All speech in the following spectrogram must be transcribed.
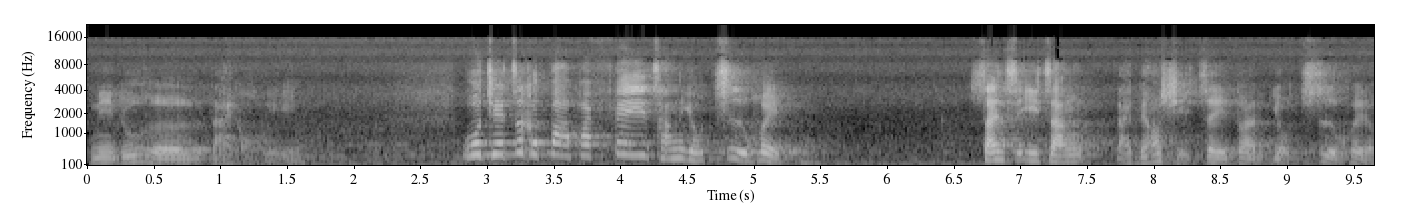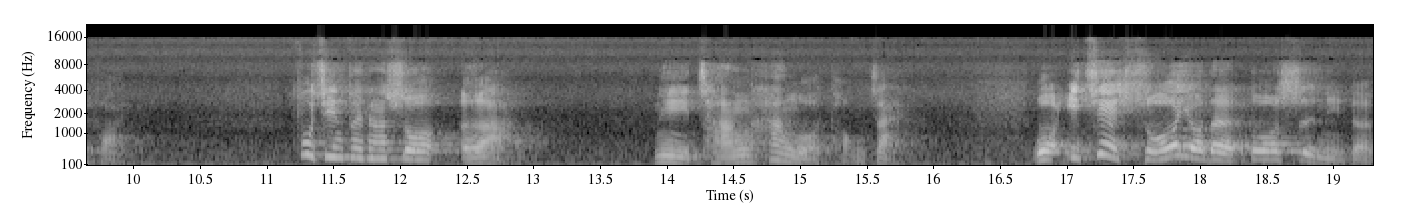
你如何来回应？我觉得这个爸爸非常有智慧。三十一章来描写这一段有智慧的话父亲对他说：“儿啊，你常和我同在，我一切所有的都是你的。”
